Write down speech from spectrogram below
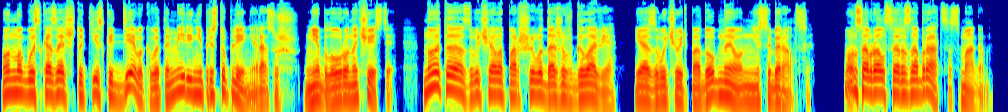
Он мог бы сказать, что тискать девок в этом мире не преступление, раз уж не было урона чести. Но это звучало паршиво даже в голове, и озвучивать подобное он не собирался. Он собрался разобраться с магом.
